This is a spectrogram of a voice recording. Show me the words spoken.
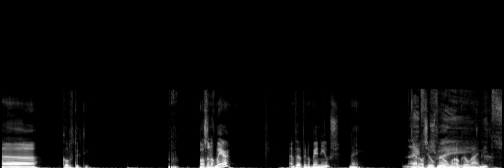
Eh, Call of Duty. Was er nog meer? En we hebben nog meer nieuws? Nee. Nee, Ja, dat was heel veel, maar ook heel weinig. niet.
